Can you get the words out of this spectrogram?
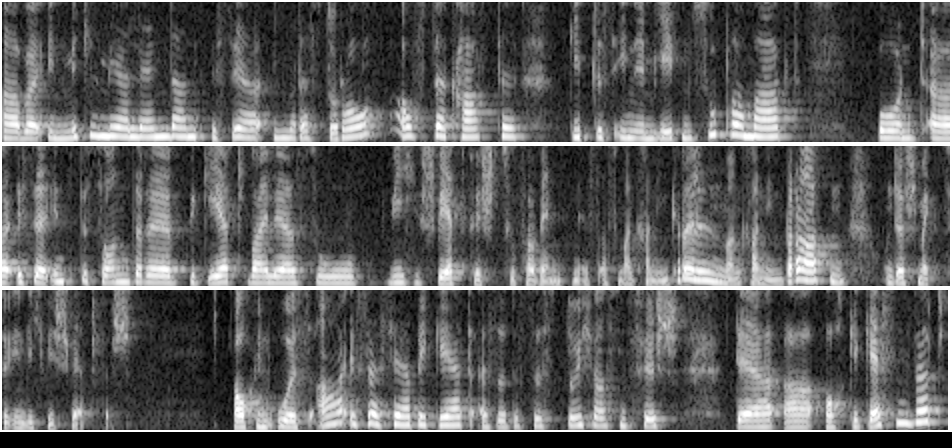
aber in Mittelmeerländern ist er im Restaurant auf der Karte, gibt es ihn in jedem Supermarkt und äh, ist er insbesondere begehrt, weil er so wie Schwertfisch zu verwenden ist. Also man kann ihn grillen, man kann ihn braten und er schmeckt so ähnlich wie Schwertfisch. Auch in den USA ist er sehr begehrt, also das ist durchaus ein Fisch, der äh, auch gegessen wird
